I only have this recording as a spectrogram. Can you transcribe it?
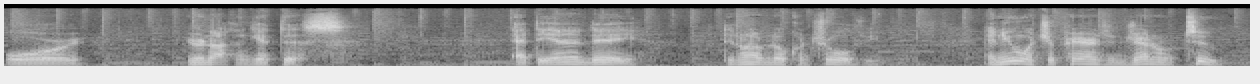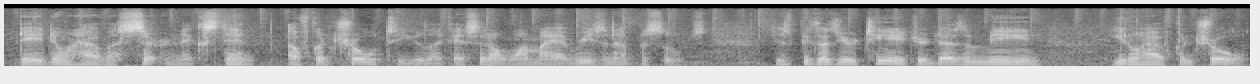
or you're not gonna get this. At the end of the day, they don't have no control of you. And even with your parents in general too, they don't have a certain extent of control to you. Like I said on one of my recent episodes. Just because you're a teenager doesn't mean you don't have control.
